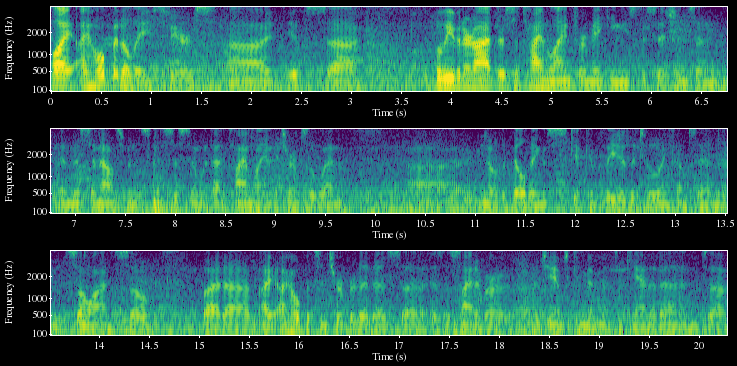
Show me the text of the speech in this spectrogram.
Well, I, I hope it allays fears. Uh, it's, uh, believe it or not, there's a timeline for making these decisions, and, and this announcement is consistent with that timeline in terms of when, uh, you know, the buildings get completed, the tooling comes in, and so on. So, but uh, I, I hope it's interpreted as, uh, as a sign of our uh, GM's commitment to Canada and uh, uh,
